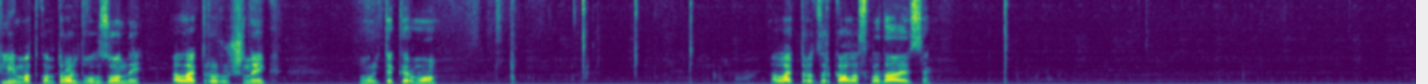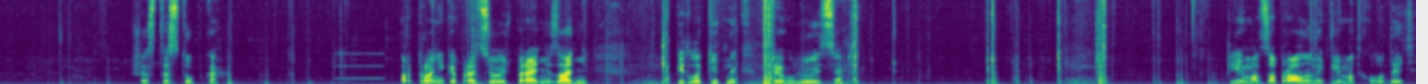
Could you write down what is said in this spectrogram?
клімат-контроль двохзонний, електроручник, мультикермо. Електродзеркала складаються. Шестиступка. Парктроніки працюють передні, задні. Підлокітник регулюється. Клімат заправлений, клімат холодить.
